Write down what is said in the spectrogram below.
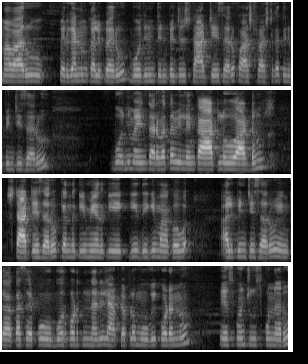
మా వారు పెరుగన్నం కలిపారు. భోజనం తినిపించడం స్టార్ట్ చేశారు. ఫాస్ట్ ఫాస్ట్గా తినిపించేశారు. భోజనం అయిన తర్వాత వీళ్ళు ఇంకా ఆటలు ఆడడం స్టార్ట్ చేశారు. కిందకి మీదకి ఎక్కి దిగి మాకు అలిపించేశారు. ఇంకా కాసేపు బోర్ కొడుతుందని ల్యాప్టాప్లో మూవీ కూడాను వేసుకొని చూసుకున్నారు.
